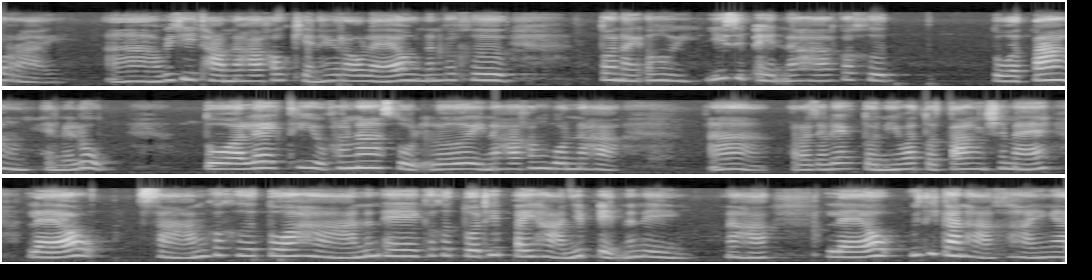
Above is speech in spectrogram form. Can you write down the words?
ไหร่อ่าวิธีทำนะคะเขาเขียนให้เราแล้วนั่นก็คือ ตัวไหนเอ่ย 21 นะคะก็คือตัวตั้งเห็นไหมลูก ตัวเลขที่อยู่ข้างหน้าสุดเลยนะคะ ข้างบนนะคะอ่าเราจะเรียกตัวนี้ว่าตัวตั้งใช่ไหมแล้ว 3 ก็คือตัวหารนั่นเองก็คือตัวที่ไปหาร 21 นั่นเอง นะคะ แล้ววิธีการหาคือหายังไง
